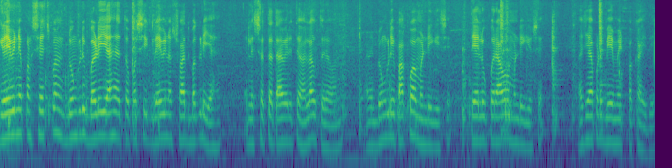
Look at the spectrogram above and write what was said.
ગ્રેવીને પણ સહેજ પણ ડુંગળી બળી જાય તો પછી ગ્રેવીનો સ્વાદ બગડી જાય એટલે સતત આવી રીતે હલાવતું રહેવાનું. અને ડુંગળી પાકવા માંડી ગઈ છે. તેલ ઉપર આવવા માંડી ગયું છે. હજી આપણે બે મિનિટ પકાવી દઈએ.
